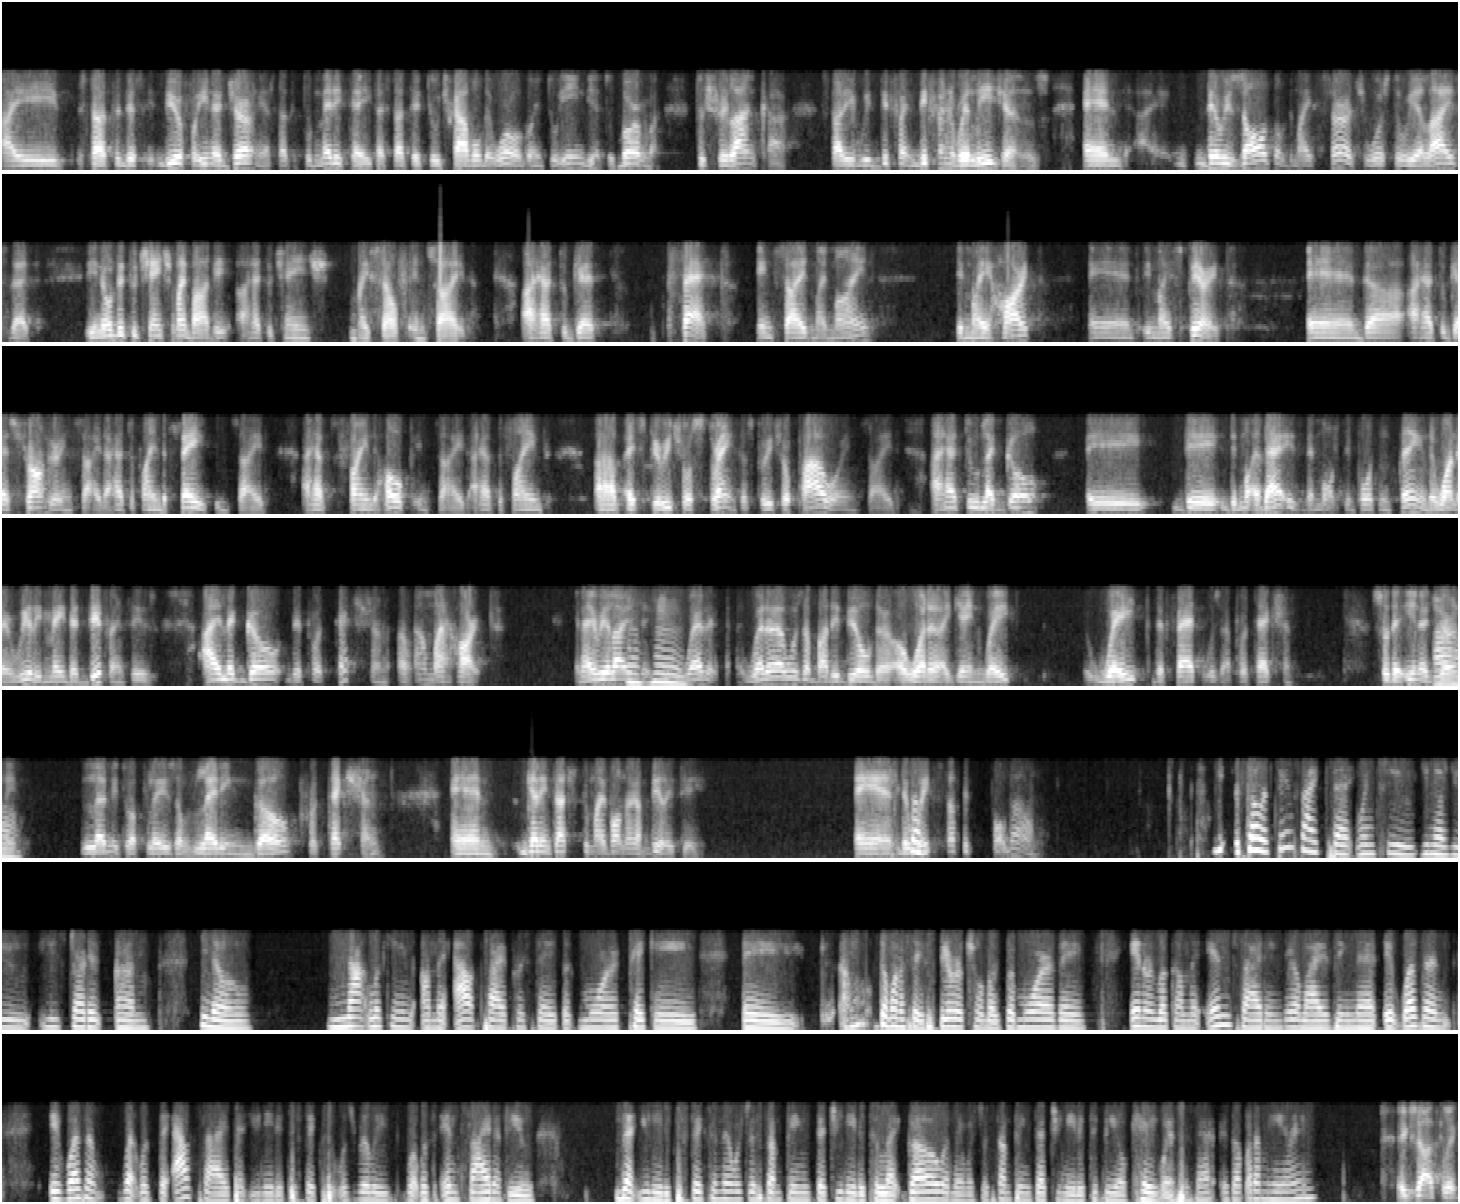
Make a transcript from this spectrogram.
I started this beautiful inner journey. I started to meditate. I started to travel the world, going to India, to Burma, to Sri Lanka, studying with different different religions, and I, the result of my search was to realize that in order to change my body, I had to change myself inside. I had to get fat inside my mind, in my heart, and in my spirit. And uh, I had to get stronger inside. I had to find the faith inside. I had to find hope inside. I had to find uh, a spiritual strength, a spiritual power inside. I had to let go a the, the that is the most important thing. The one that really made the difference is I let go the protection around my heart. And I realized mm-hmm. that whether whether I was a bodybuilder or whether I gained weight, weight, the fat was a protection. So the inner journey oh. led me to a place of letting go, protection, and get in touch to my vulnerability. And the so, weight started to fall down. So it seems like that once you you know you you started um you know not looking on the outside per se, but more taking a I don't want to say spiritual look, but more of a inner look on the inside and realizing that it wasn't it wasn't what was the outside that you needed to fix. It was really what was inside of you that you needed to fix and there was just some things that you needed to let go and there was just some things that you needed to be okay with. Is that is that what I'm hearing? Exactly.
